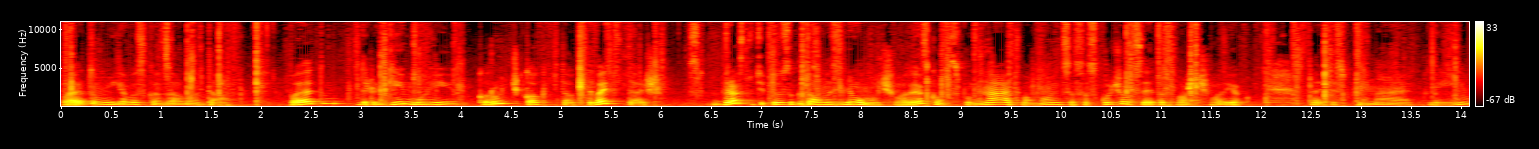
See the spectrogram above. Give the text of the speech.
Поэтому я бы сказала да. Поэтому, дорогие мои, короче, как-то так. Давайте дальше. Здравствуйте, кто загадал на зеленого человека, вспоминает, волнуется, соскучился этот ваш человек. Давайте, вспоминает ли,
